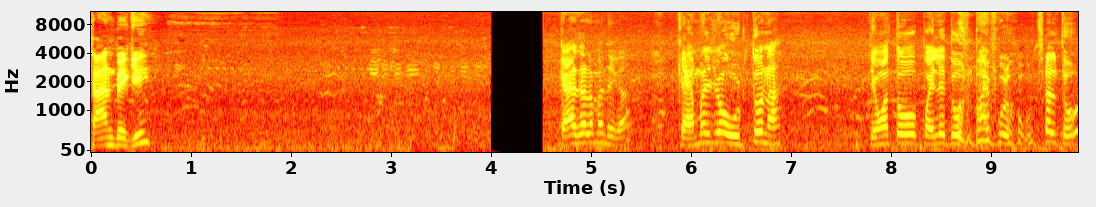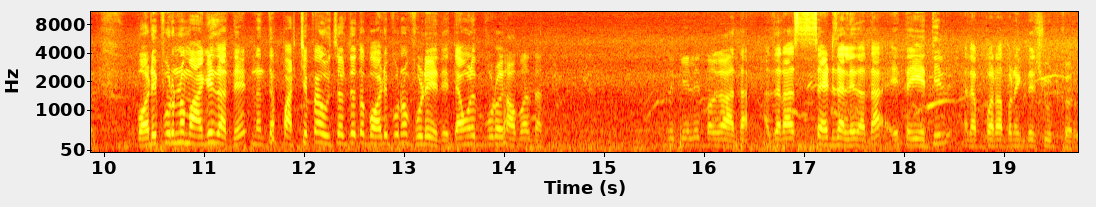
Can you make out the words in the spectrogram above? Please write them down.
छानपैकी. काय झालं माहिती आहे का? कॅमल जेव्हा उठतो ना तेव्हा तो पहिले दोन पाय पुढं उचलतो बॉडी पूर्ण मागे जाते नंतर पाचशे पाय उचलतो तो बॉडी पूर्ण पुढे येते त्यामुळे पुढं घाबरतात. तर गेलेत बघा आता जरा सेट झालेत आता इथं येतील आता परत आपण एकदा शूट करू.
